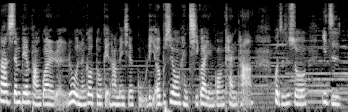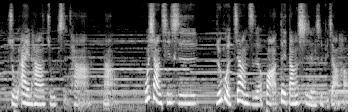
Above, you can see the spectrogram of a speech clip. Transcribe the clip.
那身边旁观的人，如果能够多给他们一些鼓励，而不是用很奇怪的眼光看他，或者是说一直。阻碍他，阻止他。那我想，其实如果这样子的话，对当事人是比较好，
